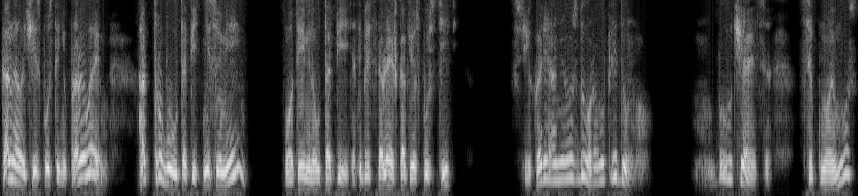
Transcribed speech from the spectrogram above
Каналы через пустыню прорываем, а трубу утопить не сумеем? Вот именно утопить, а ты представляешь, как ее спустить? С якорями он здорово придумал. Получается, цепной мост,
